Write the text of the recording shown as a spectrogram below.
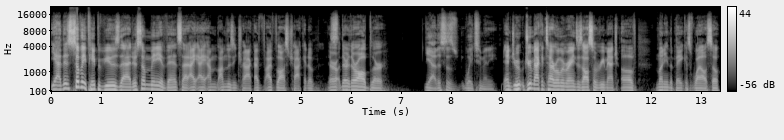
Yeah, there's so many pay per views that there's so many events that I, I I'm I'm losing track. I've I've lost track of them. They're they're they're all blur. Yeah, this is way too many. And Drew, Drew McIntyre Roman Reigns is also a rematch of Money in the Bank as well. So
